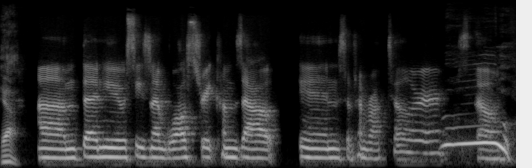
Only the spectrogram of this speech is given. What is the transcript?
Yeah. Um, the new season of Wall Street comes out in September, October. Ooh. So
